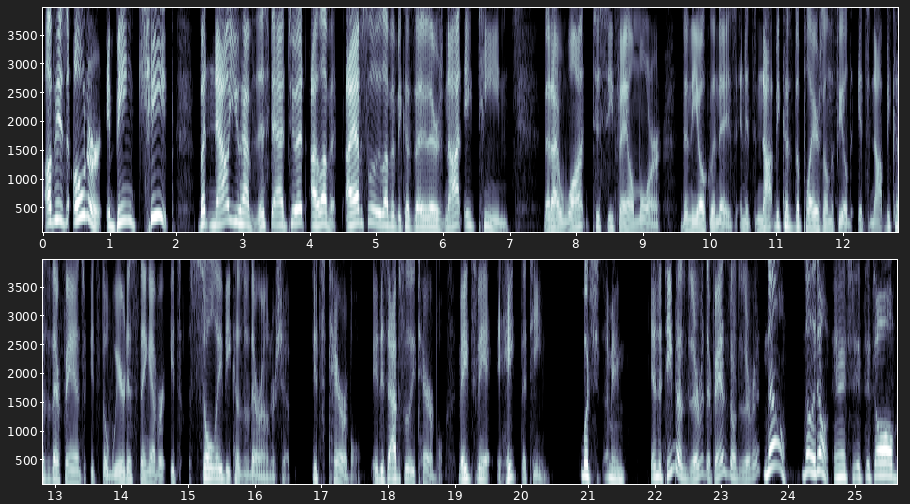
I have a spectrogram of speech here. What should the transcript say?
of his owner it being cheap. But now you have this to add to it. I love it. I absolutely love it because there's not a team that I want to see fail more than the Oakland A's. And it's not because of the players on the field. It's not because of their fans. It's the weirdest thing ever. It's solely because of their ownership. It's terrible. It is absolutely terrible. Makes me hate the team. Which I mean, and the team doesn't deserve it. Their fans don't deserve it. No, no, they don't. And it's it's it's all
